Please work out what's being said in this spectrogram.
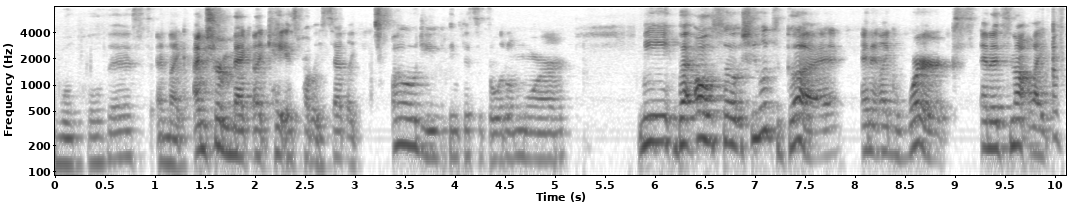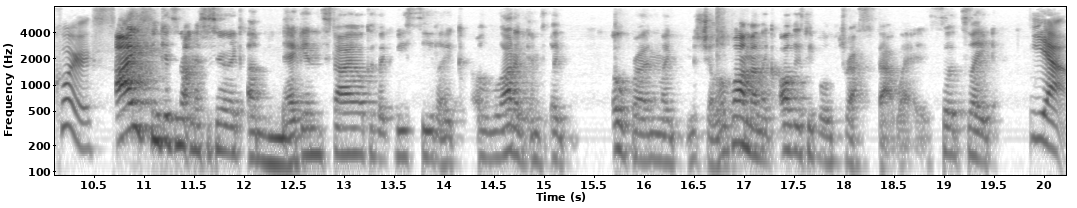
we'll pull this. And like, I'm sure Meg, like Kate has probably said, like, oh, do you think this is a little more me? But also, she looks good and it like works. And it's not like, of course, I think it's not necessarily like a Meghan style because like we see like a lot of like Oprah and like Michelle Obama and like all these people dress that way. So it's like, yeah.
